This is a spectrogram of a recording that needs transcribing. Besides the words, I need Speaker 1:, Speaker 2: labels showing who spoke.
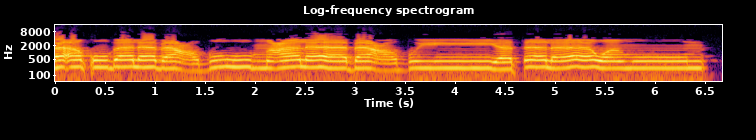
Speaker 1: فَأَقْبَلَ بَعْضُهُمْ عَلَىٰ بَعْضٍ يَتَلَاوَمُونَ.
